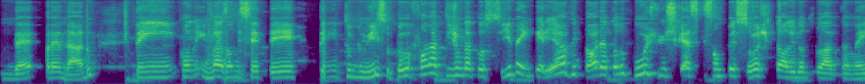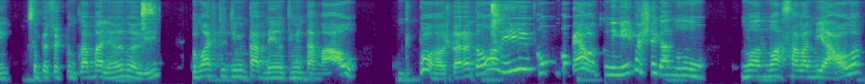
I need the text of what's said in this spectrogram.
depredado, tem invasão de CT, tem tudo isso pelo fanatismo da torcida em querer a vitória a todo custo. E esquece que são pessoas que estão ali do outro lado também, são pessoas que estão trabalhando ali. Por mais que o time tá bem, o time tá mal, porra, os caras estão ali como qualquer outro. Ninguém vai chegar num, numa, numa sala de aula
